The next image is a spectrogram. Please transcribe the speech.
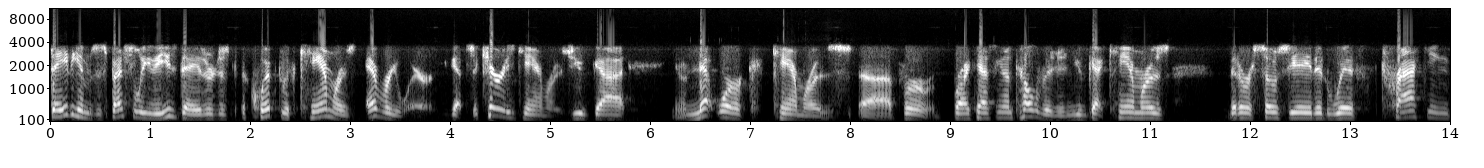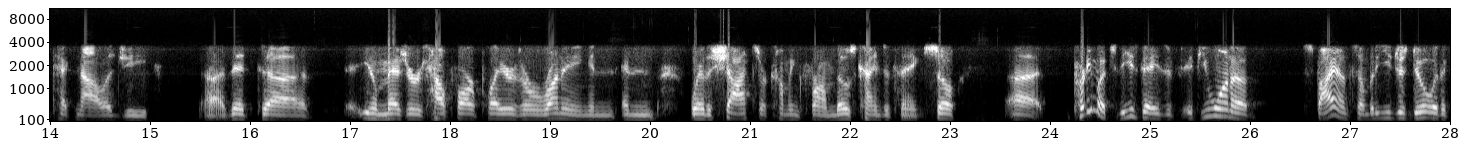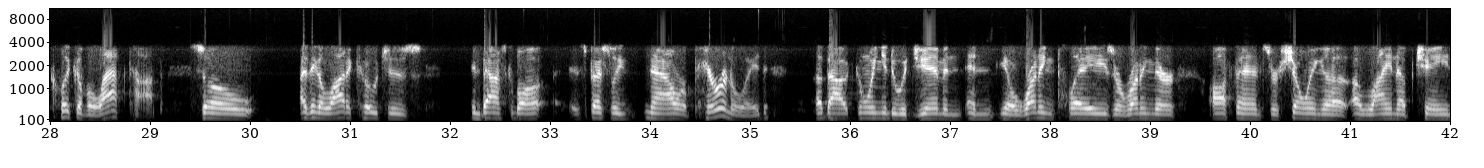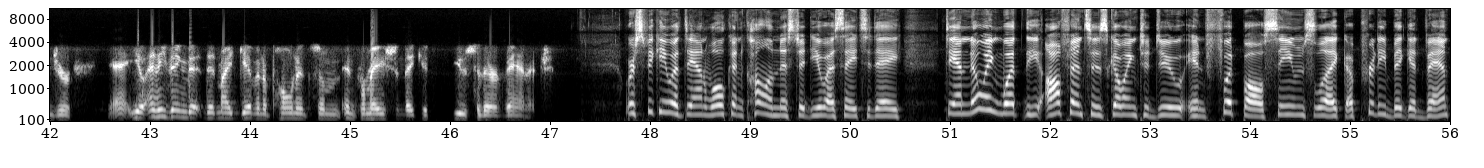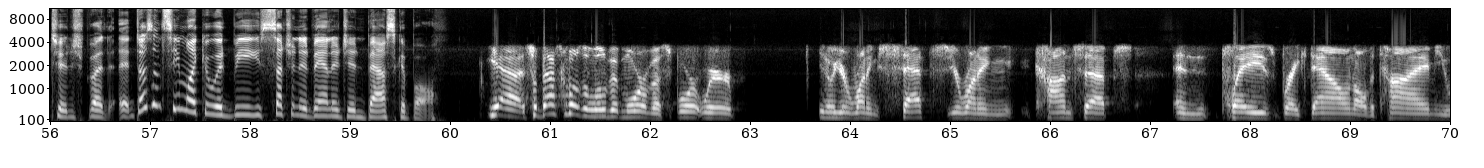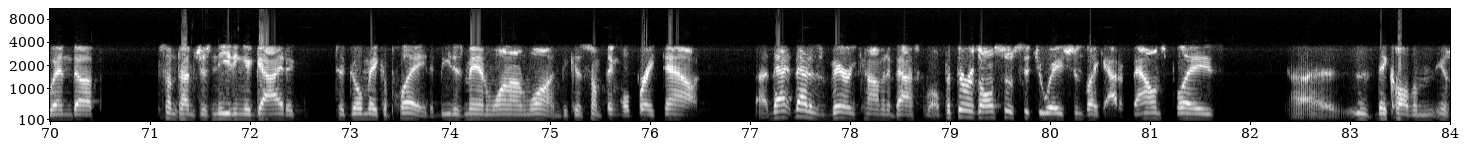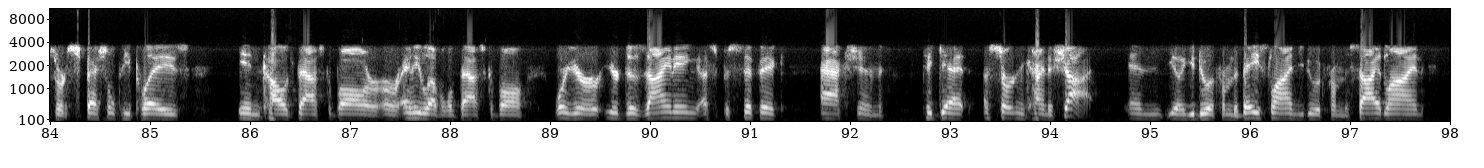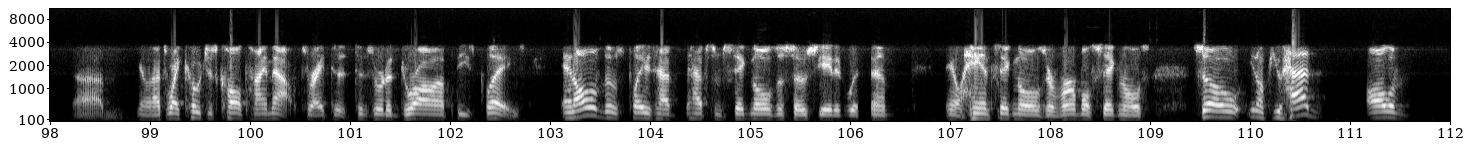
stadiums, especially these days, are just equipped with cameras everywhere. You've got security cameras. You've got you know network cameras uh, for broadcasting on television. You've got cameras that are associated with tracking technology uh, that uh, you know measures how far players are running and and where the shots are coming from. Those kinds of things. So uh, pretty much these days, if if you want to spy on somebody, you just do it with a click of a laptop. So I think a lot of coaches in basketball, especially now, are paranoid about going into a gym and, and you know running plays or running their offense or showing a, a lineup change or eh, you know anything that, that might give an opponent some information they could use to their advantage. We're speaking with Dan Wolken, columnist at USA Today. Dan, knowing what the offense is going to do in football seems like a pretty big advantage, but it doesn't seem like it would be such an advantage in basketball. Yeah, so basketball is a little bit more of a sport where you know you're running sets, you're running concepts, and plays break down all the time. You end up sometimes just needing a guy to to go make a play to beat his man one on one because something will break down. Uh, that that is very common in basketball. But there is also situations like out of bounds plays. Uh, they call them you know sort of specialty plays in college basketball or, or any level of basketball where you're you're designing a specific action to get a certain kind of shot, and you know you do it from the baseline, you do it from the sideline. Um, you know that's why coaches call timeouts, right, to to sort of draw up these plays. And all of those plays have have some signals associated with them, you know, hand signals or verbal signals. So you know if you had all of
